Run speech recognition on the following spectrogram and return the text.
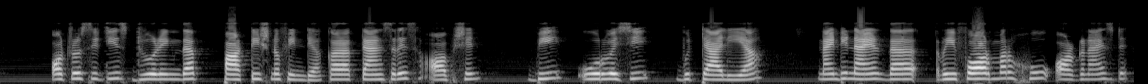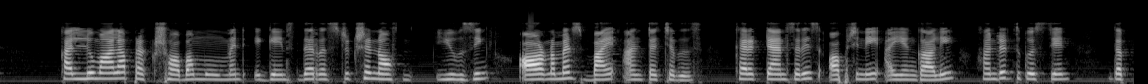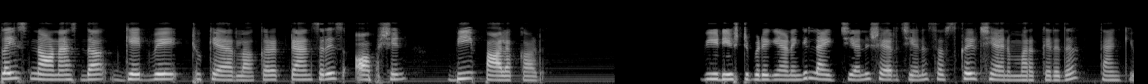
atrocities during the partition of India. Correct answer is option B. Urvashi Butalia. 99. The reformer who organized Kallumala Prakshobha movement against the restriction of using ornaments by untouchables. Correct answer is option A. Ayyankali. 100th question. The place known as the gateway to Kerala. Correct answer is option B. Palakkad. Video ഇഷ്ടപ്പെടുകയാണെങ്കിൽ like ചെയ്യാനും share ചെയ്യാനും subscribe ചെയ്യാനും മറക്കരുത്. Thank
